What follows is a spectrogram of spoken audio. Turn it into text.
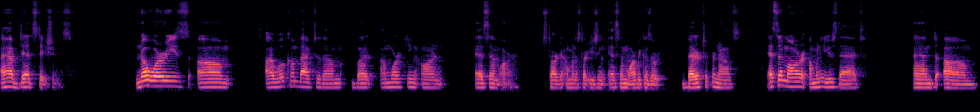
I have dead stations. No worries. Um, I will come back to them, but I'm working on SMR. Start. I'm gonna start using SMR because they're better to pronounce. SMR. I'm gonna use that, and um,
